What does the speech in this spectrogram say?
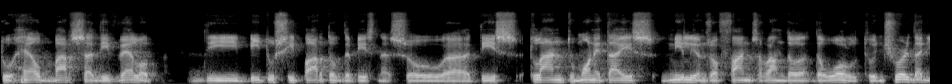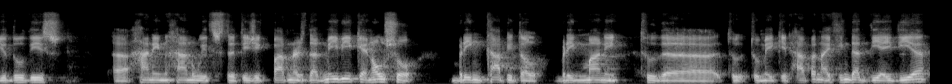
to help Barca develop the B2C part of the business. So, uh, this plan to monetize millions of funds around the, the world to ensure that you do this uh, hand in hand with strategic partners that maybe can also bring capital, bring money to the to, to make it happen. I think that the idea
